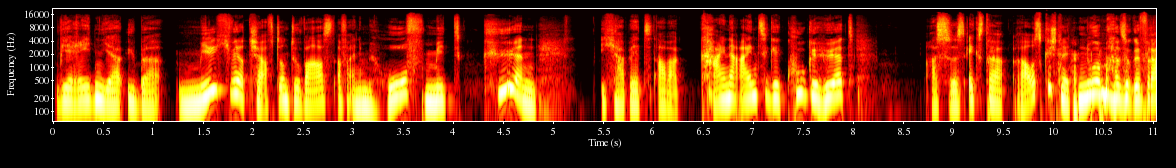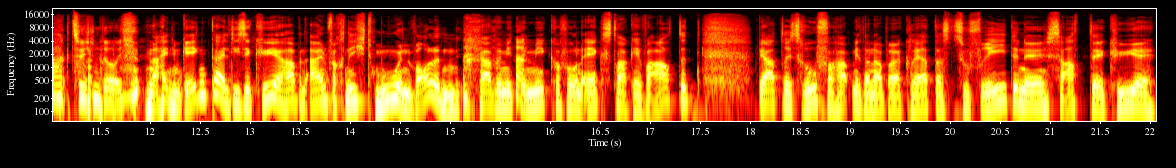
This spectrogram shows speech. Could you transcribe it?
wir reden ja über Milchwirtschaft und du warst auf einem Hof mit Kühen. Ich habe jetzt aber keine einzige Kuh gehört, Hast du das extra rausgeschnitten? Nur mal so gefragt zwischendurch. Nein, im Gegenteil. Diese Kühe haben einfach nicht muhen wollen. Ich habe mit dem Mikrofon extra gewartet. Beatrice Rufer hat mir dann aber erklärt, dass zufriedene, satte Kühe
